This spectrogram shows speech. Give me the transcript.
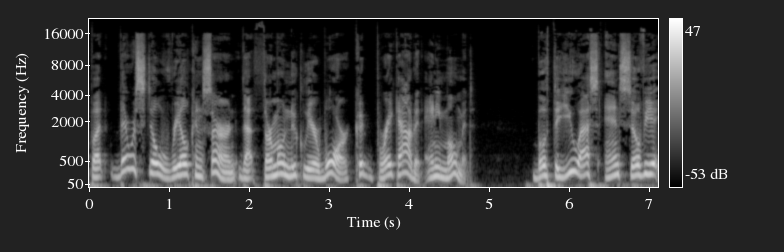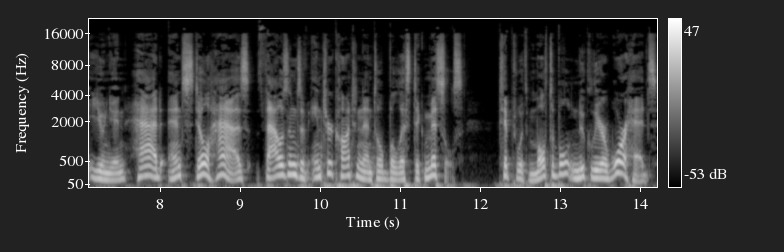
but there was still real concern that thermonuclear war could break out at any moment. Both the US and Soviet Union had and still has thousands of intercontinental ballistic missiles, tipped with multiple nuclear warheads,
